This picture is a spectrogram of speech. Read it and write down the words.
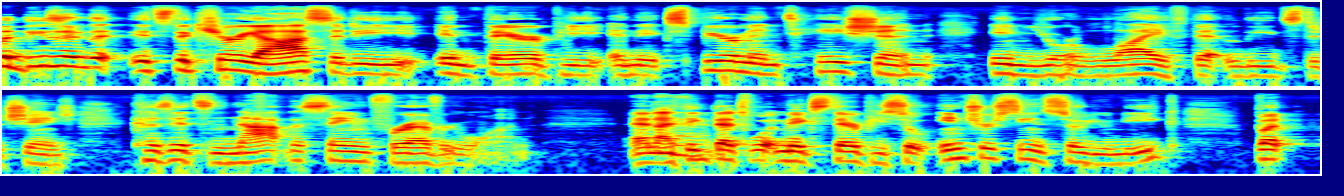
But these are the, it's the curiosity in therapy and the experimentation in your life that leads to change because it's not the same for everyone. And yeah. I think that's what makes therapy so interesting and so unique. But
